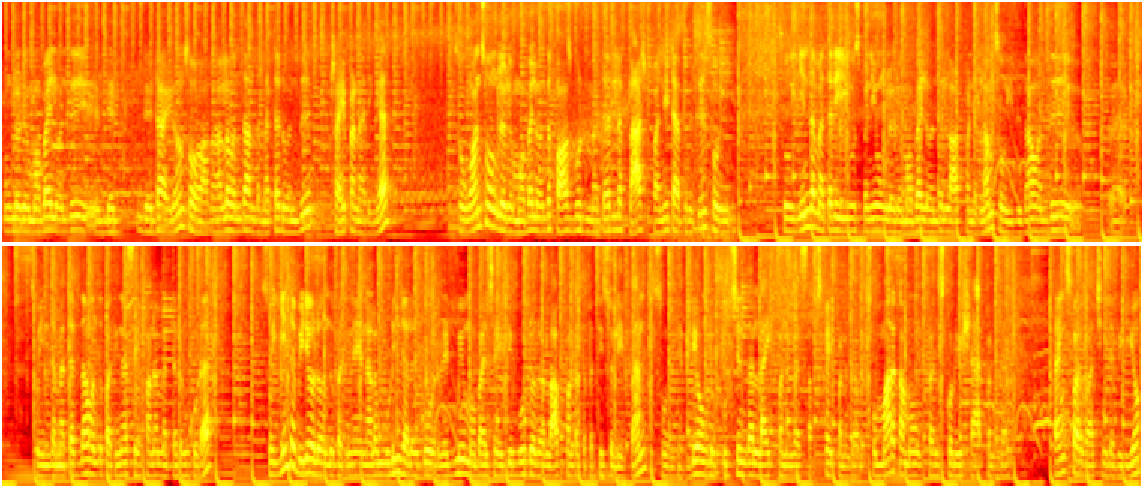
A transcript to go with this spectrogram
உங்களுடைய மொபைல் வந்து டெட் டெட் ஆகிடும் ஸோ அதனால் வந்து அந்த மெத்தட் வந்து ட்ரை பண்ணாதீங்க. ஸோ ஒன்ஸ் உங்களுடைய மொபைல் வந்து ஃபாஸ்ட்புட் மெத்தடில் ஃப்ளாஷ் பண்ணிட்டா பிறகு ஸோ ஸோ இந்த மெத்தடை யூஸ் பண்ணி உங்களுடைய மொபைல் வந்து லாக் பண்ணிக்கலாம் ஸோ இதுதான் வந்து ஸோ இந்த மெத்தட் தான் வந்து பார்த்திங்கன்னா சேஃபான மெத்தடும் கூட. ஸோ இந்த வீடியோவில் வந்து பார்த்திங்கன்னா என்னால் முடிஞ்ச அளவுக்கு ஒரு ரெட்மி மொபைல்ஸை எப்படி பூட்டோட லாக் பண்ணுறதை பற்றி சொல்லியிருப்பேன். ஸோ இந்த வீடியோ உங்களுக்கு பிடிச்சிருந்தால் லைக் பண்ணுங்கள் சப்ஸ்கிரைப் பண்ணுங்கள் ஸோ மறக்காமல் உங்கள் ஃப்ரெண்ட்ஸ் கூட ஷேர் பண்ணுங்கள் தேங்க்ஸ் ஃபார் வாட்சிங் த வீடியோ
